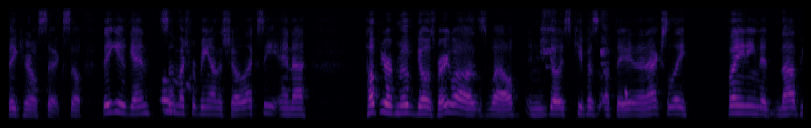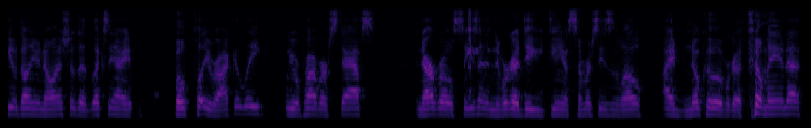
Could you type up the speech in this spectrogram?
Big Hero Six. So, thank you again so much for being on the show, Lexi, and uh, hope your move goes very well as well, and you guys keep us updated. And actually, funny thing that not people don't even know on the show that Lexi and I both play Rocket League. We were part of our staff's inaugural season, and we're gonna do doing a summer season as well. I have no clue if we're gonna film any of that.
